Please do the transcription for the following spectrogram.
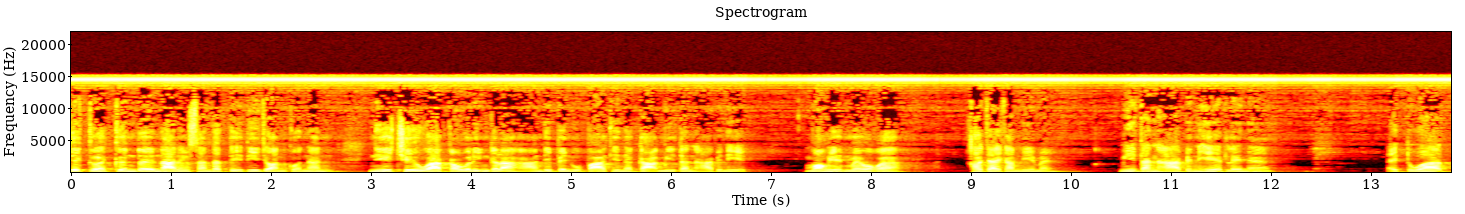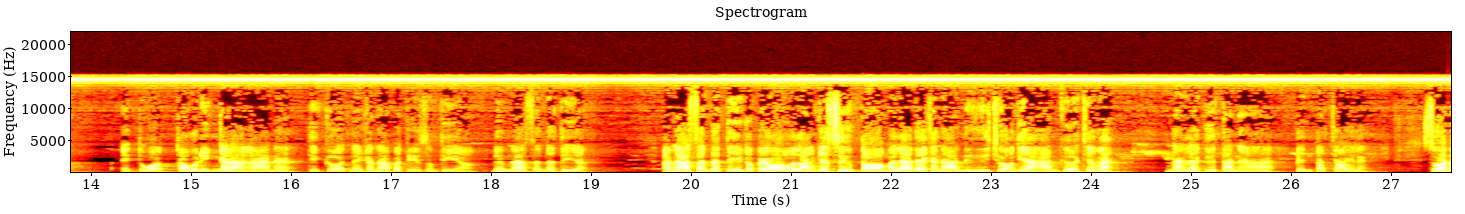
ที่เกิดขึ้นด้วยอำนาจแห่งสันตติที่หย่อนกว่านั้น นี้ชื่อว่าเกวลิงกลาหารที่เป็นอุปาทินกะมีตัณหาเป็นเหตุ มองเห็นไหมบอกว่า เข้าใจคำนี้ไหมมีตัณหาเป็นเหตุเลยนะ ไอตัวไอตัวกวริงกราหาเนี่ยที่เกิดในขณะปฏิสนธิอะด้วยอำนาจสันตติอะอำนาจสันตติก็แปลว่าหลังจะสืบต่อมาแล้วได้ขนาดหนึ่งช่วงที่อาหารเกิดใช่ไหมนั่นแหละคือตัณหาเป็นปัจจัยแล้วส่วน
